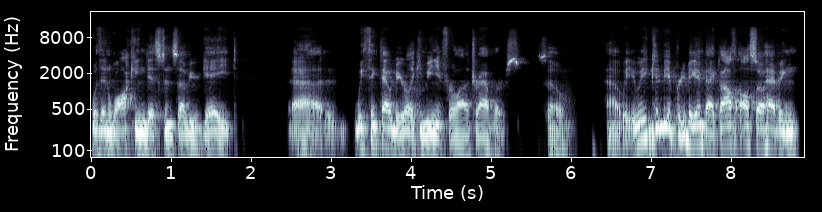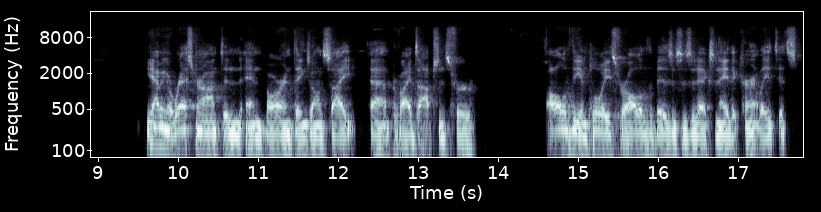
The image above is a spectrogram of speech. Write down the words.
within walking distance of your gate, uh, we think that would be really convenient for a lot of travelers. So uh, we, we could be a pretty big impact. Also having, you know, having a restaurant and, and bar and things on site uh, provides options for all of the employees for all of the businesses at XNA that currently it's, it's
